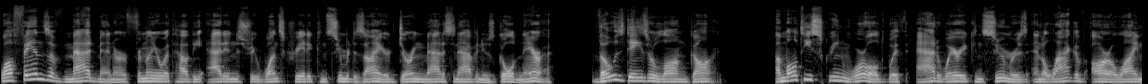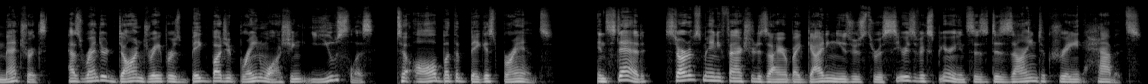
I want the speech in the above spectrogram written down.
While fans of Mad Men are familiar with how the ad industry once created consumer desire during Madison Avenue's golden era, those days are long gone. A multi screen world with ad wary consumers and a lack of ROI metrics has rendered Don Draper's big budget brainwashing useless to all but the biggest brands. Instead, startups manufacture desire by guiding users through a series of experiences designed to create habits.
